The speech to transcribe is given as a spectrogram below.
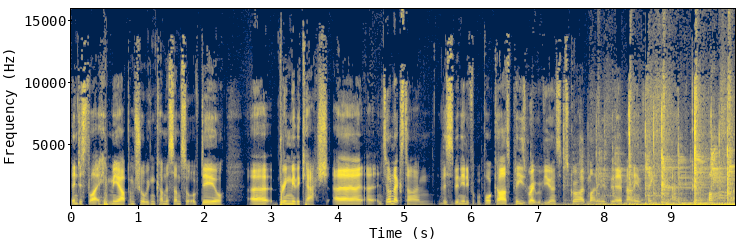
then just like hit me up. I'm sure we can come to some sort of deal. Uh, bring me the cash. Uh, until next time, this has been the Indie Football Podcast. Please rate, review, and subscribe. My name is uh, Malyon. Thank you and goodbye.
